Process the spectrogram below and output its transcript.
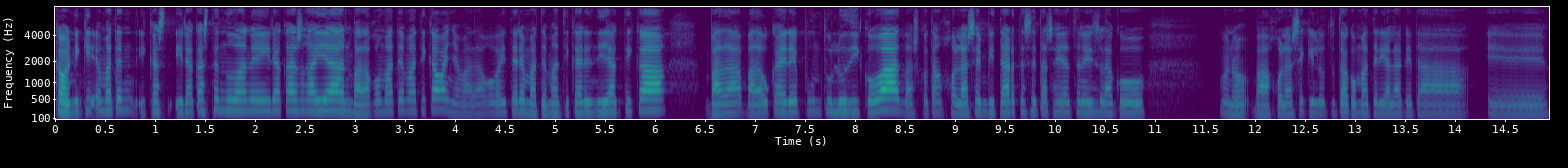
Kau, nik ematen ikas, irakasten dudan irakasgaian badago matematika, baina badago baita ere matematikaren didaktika, bada, badauka ere puntu ludiko bat, baskotan ba, jolasen bitartez eta saiatzen izlako, bueno, ba, jolasekin lotutako materialak eta e,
